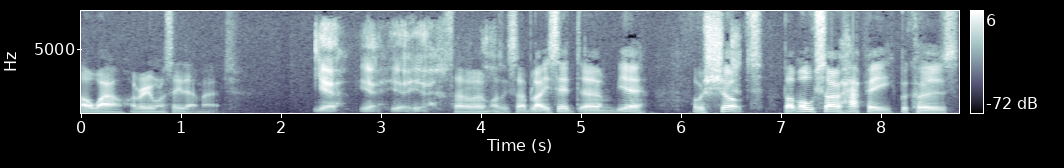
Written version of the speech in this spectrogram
oh wow, I really want to see that match. yeah, yeah, yeah, yeah. So um, I was excited. But like you said, um, yeah, I was shocked, but I'm also happy because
